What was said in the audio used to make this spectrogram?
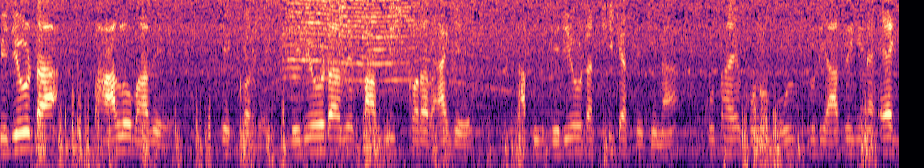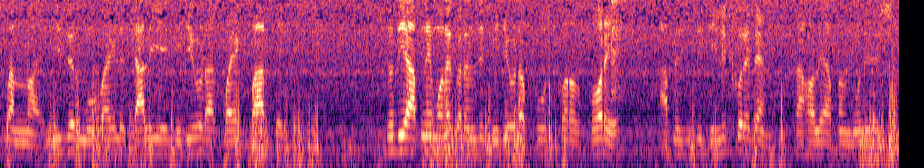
ভিডিওটা ভালোভাবে চেক করবেন। ভিডিওটা যে পাবলিশ করার আগে আপনি ভিডিওটা ঠিক আছে কি না কোথায় কোনো ভুল ত্রুটি আছে কি না একবার নয়, নিজের মোবাইলে চালিয়ে ভিডিওটা কয়েকবার দেখবেন। যদি আপনি মনে করেন যে ভিডিওটা পোস্ট করার পরে আপনি যদি ডিলিট করে দেন, তাহলে আপনার মনিটাইজেশন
